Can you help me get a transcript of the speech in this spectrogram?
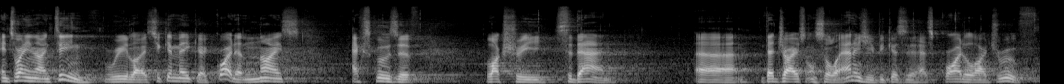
in 2019, we realized you can make a, quite a nice, exclusive luxury sedan uh, that drives on solar energy because it has quite a large roof.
